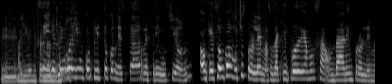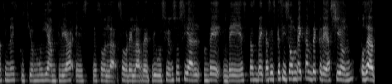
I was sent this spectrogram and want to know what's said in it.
eh, Miguel y Fernando. Sí, yo tengo ahí un conflicto con esta retribución, aunque son como muchos problemas. O sea, aquí podríamos ahondar en problemas y una discusión muy amplia este, sobre, la, sobre la retribución social de, de estas becas. Y es que si son becas de creación, o sea,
